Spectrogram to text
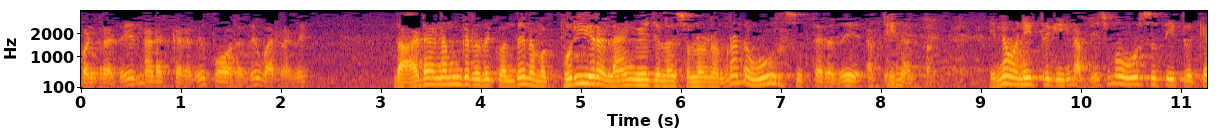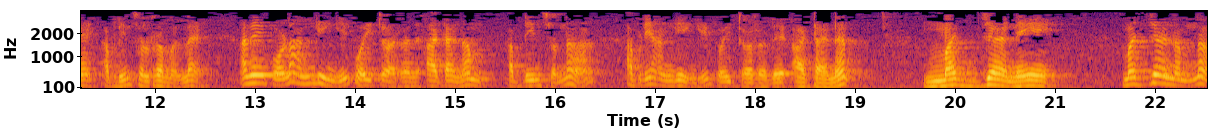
பண்றது நடக்கிறது போறது வர்றது. இந்த அடனம்ங்கிறதுக்கு வந்து நமக்கு புரியுற லாங்குவேஜ்ல சொல்லணும்னா அந்த ஊர் சுத்துறது அப்படின்னு அர்த்தம். என்ன பண்ணிட்டு இருக்கீங்க? அப்படியே சும்மா ஊர் சுத்திட்டு இருக்கேன் அப்படின்னு சொல்றமல்ல. அதே போல அங்க இங்கேயும் போயிட்டு வர்றது. அடனம் அப்படின்னு சொன்னா அப்படியே அங்க இங்கேயும் போயிட்டு வர்றது. அடன மஜ்ஜனே. மஜ்ஜனம்னா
